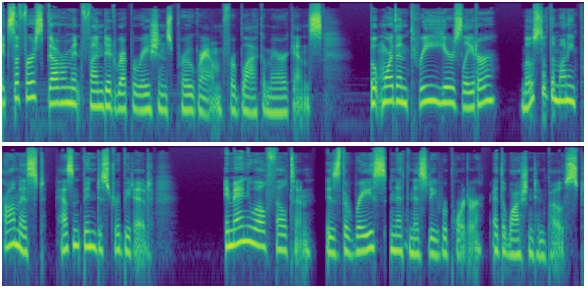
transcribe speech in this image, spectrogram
It's the first government funded reparations program for Black Americans. But more than three years later, most of the money promised hasn't been distributed. Emmanuel Felton is the race and ethnicity reporter at the Washington Post.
